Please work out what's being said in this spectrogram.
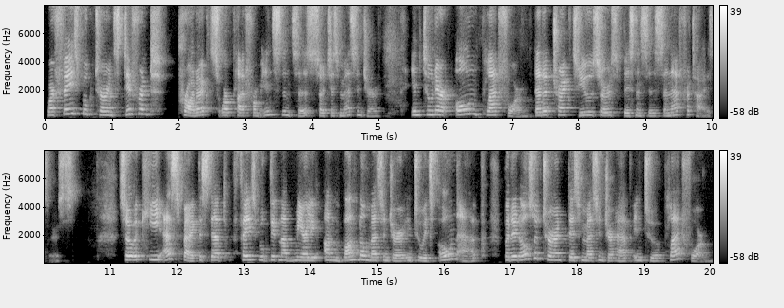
where Facebook turns different products or platform instances, such as Messenger, into their own platform that attracts users, businesses, and advertisers. So a key aspect is that Facebook did not merely unbundle Messenger into its own app, but it also turned this Messenger app into a platform.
